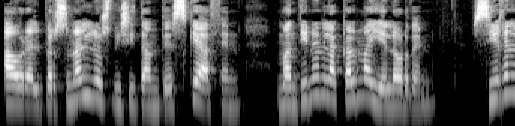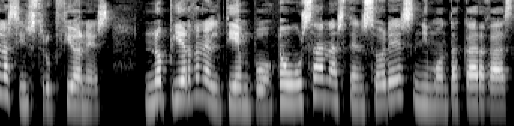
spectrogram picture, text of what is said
Ahora, el personal y los visitantes, ¿qué hacen? Mantienen la calma y el orden siguen las instrucciones, no pierden el tiempo, no usan ascensores ni montacargas,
